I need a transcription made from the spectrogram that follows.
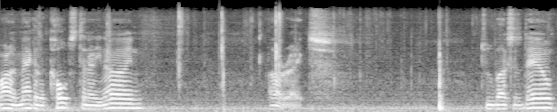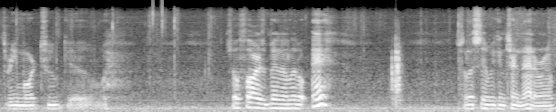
Marlon Mack of the Colts to 99. All right. Two boxes down, three more to go. So far it's been a little eh. So let's see if we can turn that around.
